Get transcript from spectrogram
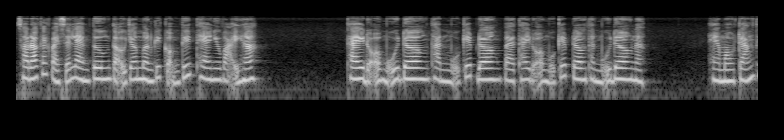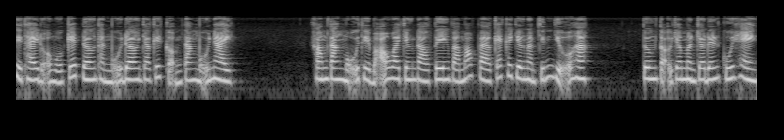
Sau đó các bạn sẽ làm tương tự cho mình cái cụm tiếp theo như vậy ha thay đổi mũi đơn thành mũi kép đơn và thay đổi mũi kép đơn thành mũi đơn nè. Hàng màu trắng thì thay đổi mũi kép đơn thành mũi đơn cho cái cụm tăng mũi này. Không tăng mũi thì bỏ qua chân đầu tiên và móc vào các cái chân nằm chính giữa ha. Tương tự cho mình cho đến cuối hàng.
